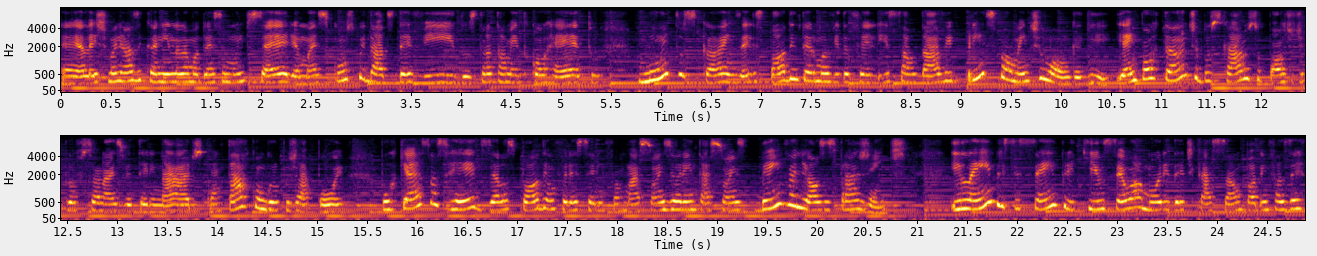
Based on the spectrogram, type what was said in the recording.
É, a leishmaniose canina é uma doença muito séria, mas com os cuidados devidos, tratamento correto, muitos cães eles podem ter uma vida feliz, saudável e principalmente longa, Gui. E é importante buscar o suporte de profissionais veterinários, contar com grupos de apoio, porque essas redes elas podem oferecer informações e orientações bem valiosas para a gente. E lembre-se sempre que o seu amor e dedicação podem fazer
